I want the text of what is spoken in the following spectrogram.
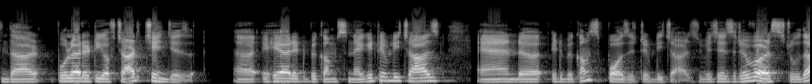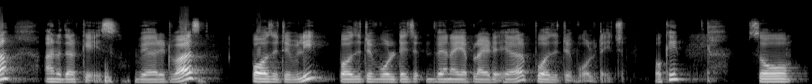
The polarity of charge changes. Uh, here it becomes negatively charged and uh, it becomes positively charged which is reverse to the another case where it was positively positive voltage when I applied here positive voltage. Okay? So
